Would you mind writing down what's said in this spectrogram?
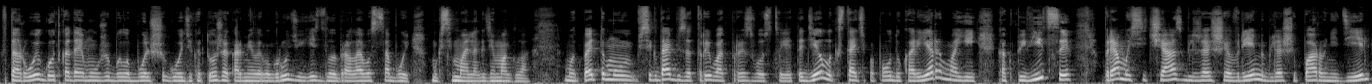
Второй год, когда ему уже было больше годика, тоже я кормила его грудью, ездила и брала его с собой максимально, где могла. Вот, поэтому всегда без отрыва от производства я это делала. Кстати, по поводу карьеры моей, как певицы, прямо сейчас, в ближайшее время, в ближайшие пару недель,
